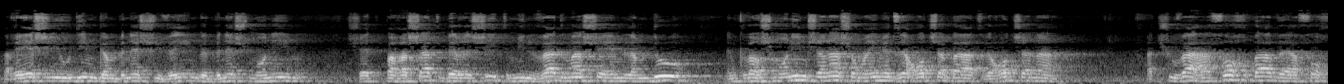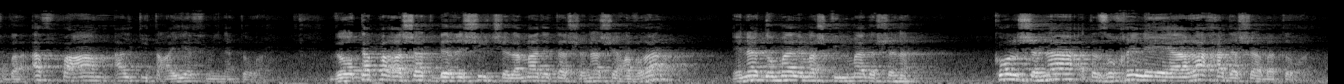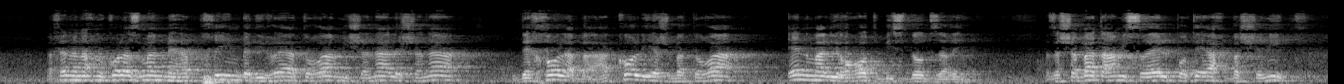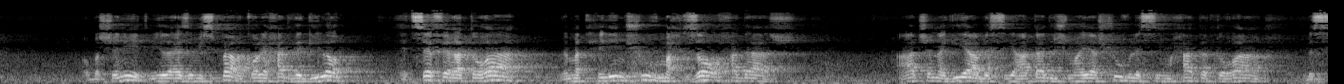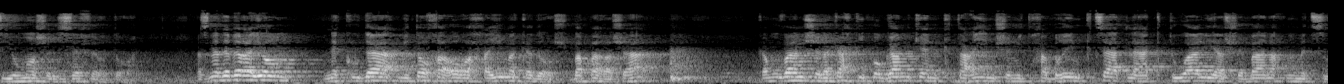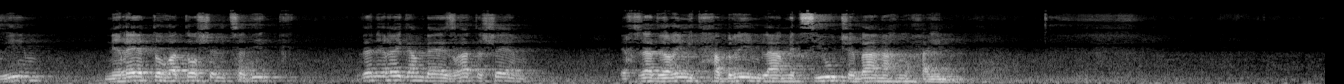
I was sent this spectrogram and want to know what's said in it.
הרי יש יהודים גם בני שבעים ובני שמונים, שאת פרשת בראשית מלבד מה שהם למדו, הם כבר שמונים שנה שומעים את זה עוד שבת ועוד שנה. התשובה, הפוך בה והפוך בה, אף פעם אל תתעייף מן התורה. ואותה פרשת בראשית שלמדת השנה שעברה, אינה דומה למה שתלמד השנה. כל שנה אתה זוכה להערה חדשה בתורה. לכן אנחנו כל הזמן מהפכים בדברי התורה משנה לשנה, דכל הבא, הכל יש בתורה, אין מה לראות בשדות זרים. אז השבת עם ישראל פותח בשנית, או בשנית, מי יודע איזה מספר, כל אחד וגילו, את ספר התורה, ומתחילים שוב מחזור חדש, עד שנגיע בסייעתא דשמיא שוב לשמחת התורה בסיומו של ספר תורה. אז נדבר היום נקודה מתוך האור החיים הקדוש בפרשה. כמובן שלקחתי פה גם כן קטעים שמתחברים קצת לאקטואליה שבה אנחנו מצויים. נראה את תורתו של צדיק, ונראה גם בעזרת השם איך שהדברים מתחברים למציאות שבה אנחנו חיים.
